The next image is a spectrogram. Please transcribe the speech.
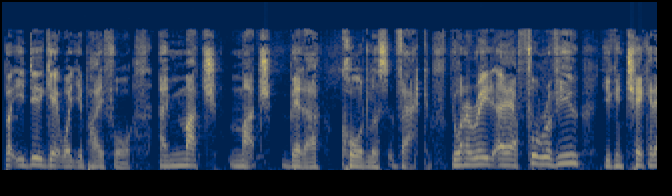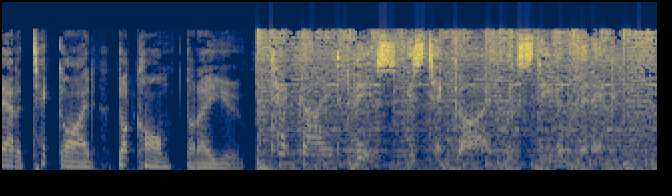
but you do get what you pay for. A much, much better cordless vac. You want to read our full review? You can check it out at techguide.com.au. Tech Guide. This is Tech Guide with Stephen Fenech.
